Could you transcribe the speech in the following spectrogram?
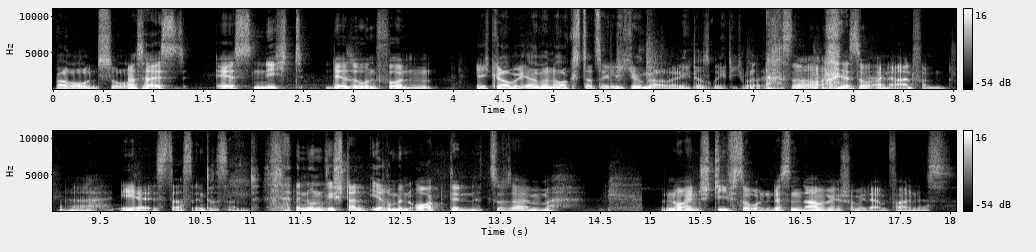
Barons Sohn. das heißt, er ist nicht der Sohn von. Ich glaube, Irmen Ox ist tatsächlich jünger, wenn ich das richtig weiß. Ach so, so eine Art von äh, Ehe ist das. Interessant. Nun, wie stand Irmen Ork denn zu seinem neuen Stiefsohn, dessen Name mir schon wieder empfallen ist?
